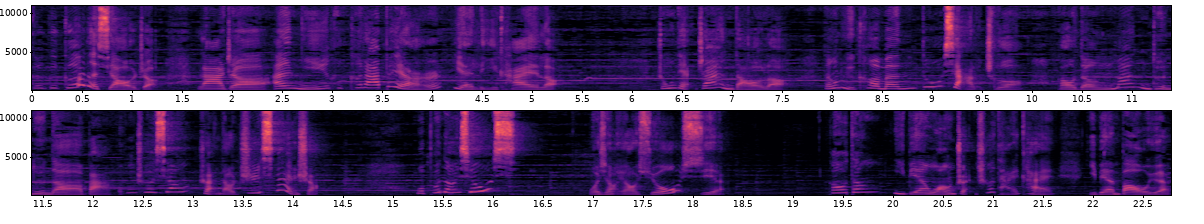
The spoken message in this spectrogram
咯咯咯地笑着，拉着安妮和克拉贝尔也离开了。终点站到了，等旅客们都下了车，高登慢吞吞地把空车厢转到支线上。我不能休息，我想要休息。高登一边往转车台开，一边抱怨：“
